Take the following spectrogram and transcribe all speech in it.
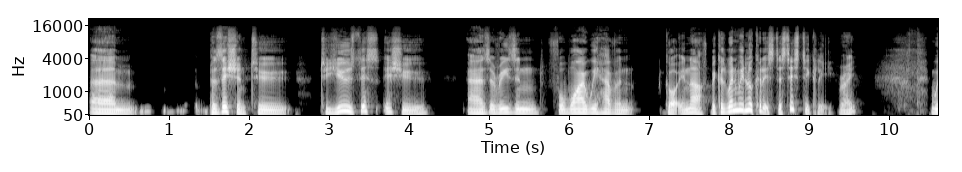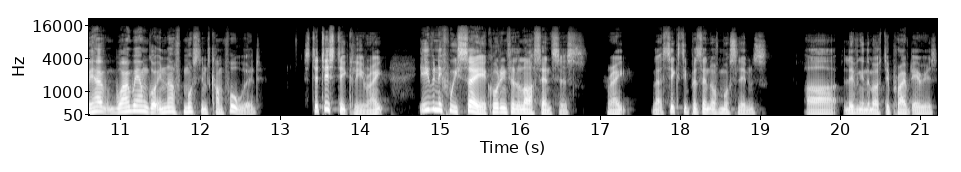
um, position to to use this issue as a reason for why we haven't got enough. Because when we look at it statistically, right, we have why we haven't got enough Muslims come forward. Statistically, right, even if we say, according to the last census, right, that sixty percent of Muslims are living in the most deprived areas,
